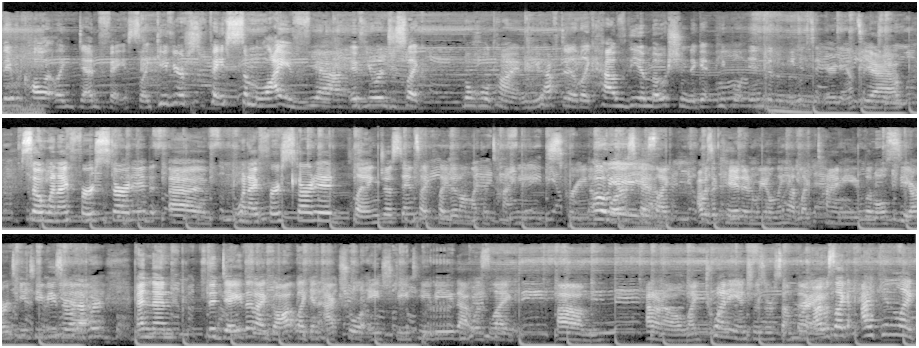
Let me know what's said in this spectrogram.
they would call it like dead face, like give your face some life. Yeah. If you were just like the whole time. You have to like have the emotion to get people into the moves that you're dancing Yeah. to. So when I first started, uh, when I first started playing Just Dance, I played it on like a tiny screen, of Oh, yeah, course, yeah, because yeah. like I was a kid and we only had like tiny little CRT TVs or whatever. And then the day that I got like an actual HD TV that was like, um, I don't know, like 20 inches or something. I was like, I can like,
